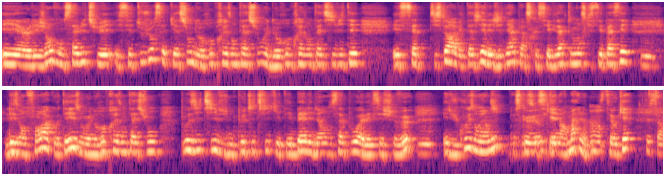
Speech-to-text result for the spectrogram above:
et euh, les gens vont s'habituer. Et c'est toujours cette question de représentation et de représentativité. Et cette histoire avec ta fille elle est géniale parce que c'est exactement ce qui s'est passé. Mm. les enfants à côté ils ont une représentation positive d'une petite fille qui était belle et bien dans sa peau avec ses cheveux. Et du coup ils ont rien dit parce que c'était normal. C'était ok. Ça.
